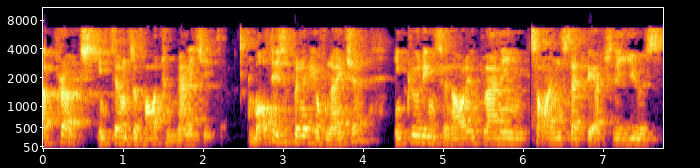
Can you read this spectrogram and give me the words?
approach in terms of how to manage it. Multidisciplinary of nature, including scenario planning, science that we actually use,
